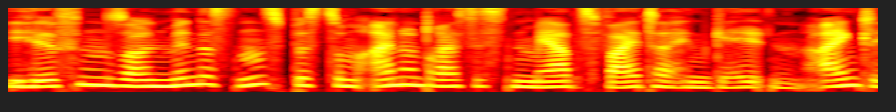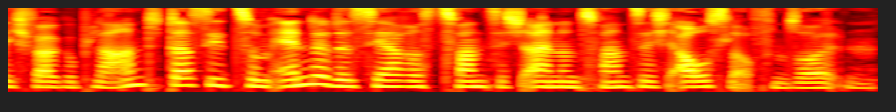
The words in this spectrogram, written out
Die Hilfen sollen mindestens bis zum 31. März weiterhin gelten. Eigentlich war geplant, dass sie zum Ende des Jahres 2021 auslaufen sollten.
